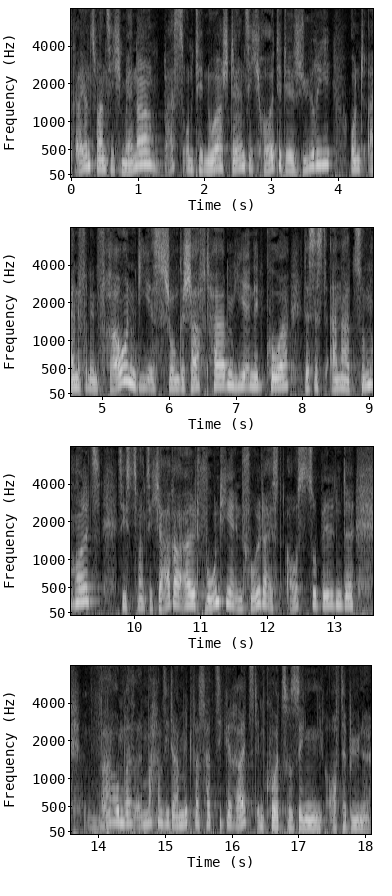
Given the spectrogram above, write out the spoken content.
23 Männer, Bass und Tenor, stellen sich heute der Jury und eine von den Frauen, die es schon geschafft haben hier in den Chor, das ist Anna Zumholz. Sie ist 20 Jahre alt, wohnt hier in Fulda, ist Auszubildende. Warum was machen Sie da mit? Was hat Sie gereizt, im Chor zu singen auf der Bühne?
